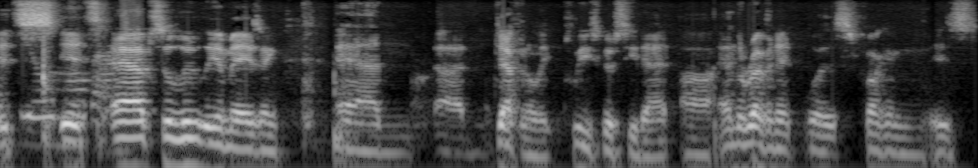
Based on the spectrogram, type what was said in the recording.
it's it's absolutely amazing, and uh, definitely please go see that. Uh, and the Revenant was fucking is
